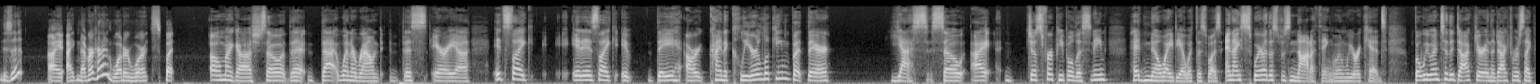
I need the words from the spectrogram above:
Is it? I I never heard of water warts, but oh my gosh! So that that went around this area. It's like it is like it they are kind of clear looking, but they're yes. So I just for people listening had no idea what this was. And I swear this was not a thing when we were kids. But we went to the doctor and the doctor was like,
